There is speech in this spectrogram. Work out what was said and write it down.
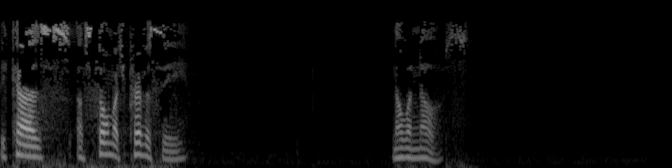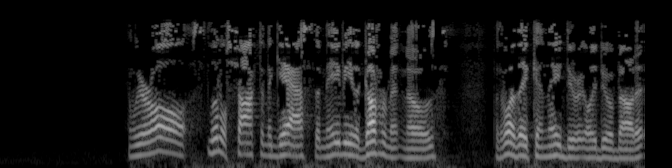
Because of so much privacy, no one knows. And we were all a little shocked and aghast that maybe the government knows, but what they can they do really do about it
